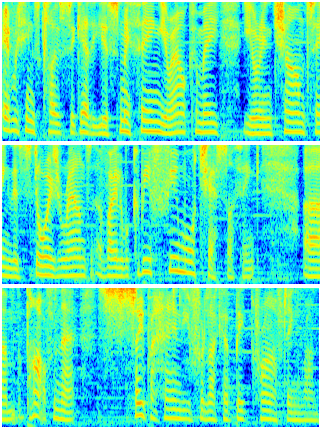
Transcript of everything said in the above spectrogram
everything's close together. Your smithing, your alchemy, your enchanting, there's storage around available. Could be a few more chests, I think. Um, apart from that, super handy for like a big crafting run.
